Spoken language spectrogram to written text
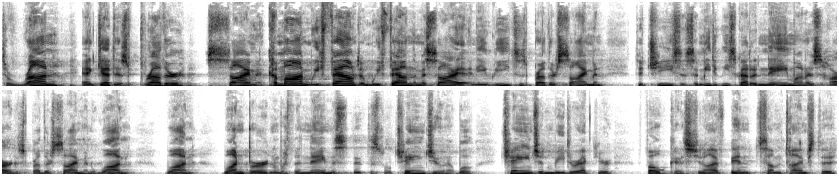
To run and get his brother Simon. Come on, we found him. We found the Messiah. And he leads his brother Simon to Jesus. Immediately, he's got a name on his heart, his brother Simon. One, one, one burden with a name. This, this will change you, and it will change and redirect your focus. You know, I've been sometimes to,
